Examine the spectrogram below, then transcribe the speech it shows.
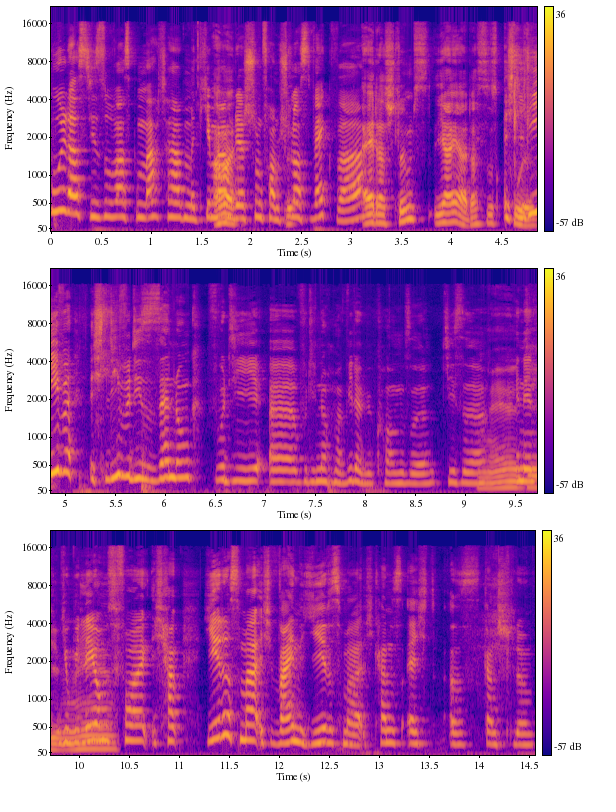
cool, dass die sowas gemacht haben mit jemandem, Aber, der schon vom Schloss weg war. Ey, das Schlimmste, ja, ja, das ist cool. Ich liebe, ich liebe diese Sendung, wo die, äh, wo die nochmal wiedergekommen sind. Diese, nee, in den Jubiläumsfolgen. Nee. Ich habe jedes Mal, ich weine jedes Mal. Ich kann es echt, also es ist ganz schlimm.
